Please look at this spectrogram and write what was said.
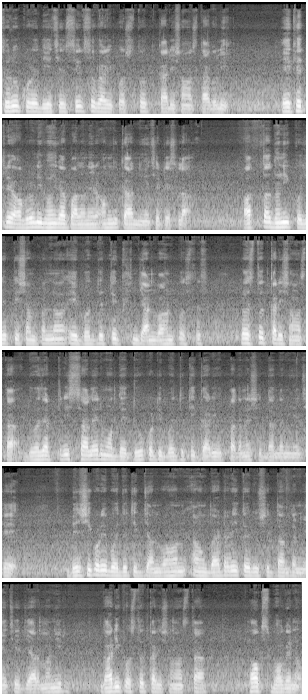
শুরু করে দিয়েছে শীর্ষ গাড়ি প্রস্তুতকারী সংস্থাগুলি। এক্ষেত্রে অগ্রণী ভূমিকা পালনের অঙ্গীকার নিয়েছে টেসলা। অত্যাধুনিক প্রযুক্তি সম্পন্ন এই বৈদ্যুতিক যানবাহন প্রস্তুত, প্রস্তুতকারী সংস্থা দু হাজার ত্রিশ সালের মধ্যে দু কোটি বৈদ্যুতিক গাড়ি উৎপাদনের সিদ্ধান্ত নিয়েছে। বেশি করে বৈদ্যুতিক যানবাহন এবং ব্যাটারি তৈরির সিদ্ধান্ত নিয়েছে জার্মানির গাড়ি প্রস্তুতকারী সংস্থা ফক্স ভগেনও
